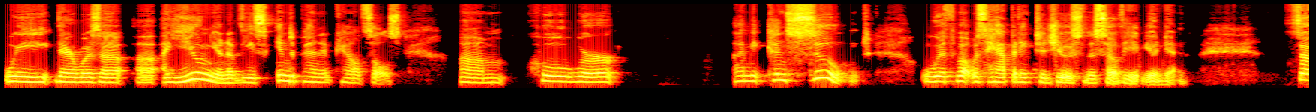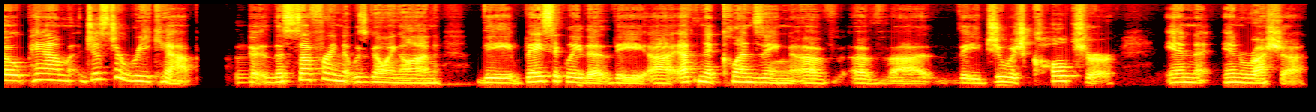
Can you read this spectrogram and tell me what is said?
we there was a, a, a union of these independent councils um, who were, I mean, consumed with what was happening to Jews in the Soviet Union. So, Pam, just to recap, the, the suffering that was going on, the basically the the uh, ethnic cleansing of of uh, the Jewish culture in in Russia,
